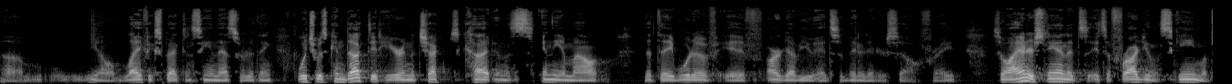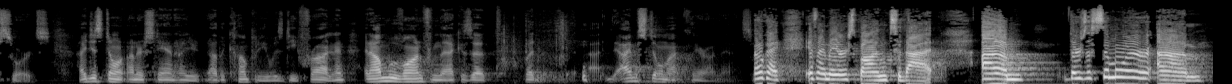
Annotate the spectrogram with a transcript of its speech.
um, you know, life expectancy and that sort of thing, which was conducted here, and the check was cut in the in the amount that they would have if RW had submitted it herself, right? So I understand it's it's a fraudulent scheme of sorts. I just don't understand how you, how the company was defrauded, and, and I'll move on from that because but I'm still not clear on that. So. Okay, if I may respond to that, um, there's a similar. Um,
